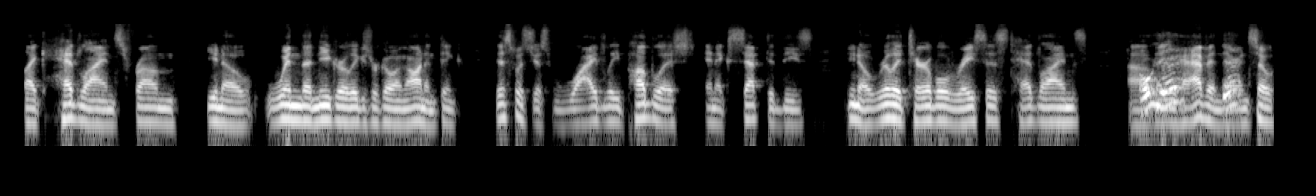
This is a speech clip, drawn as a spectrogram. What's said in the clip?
like headlines from you know when the Negro Leagues were going on, and think this was just widely published and accepted. These you know really terrible racist headlines uh, oh, that yeah. you have in there. Yeah. And so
